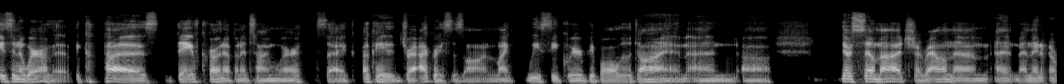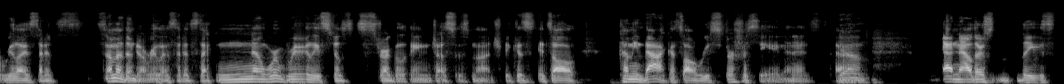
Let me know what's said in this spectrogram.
isn't aware of it because they've grown up in a time where it's like, okay, drag race is on. Like we see queer people all the time. And uh, there's so much around them. And, and they don't realize that it's, some of them don't realize that it's like, no, we're really still struggling just as much because it's all coming back. It's all resurfacing, and it's Yeah. and, and now there's these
